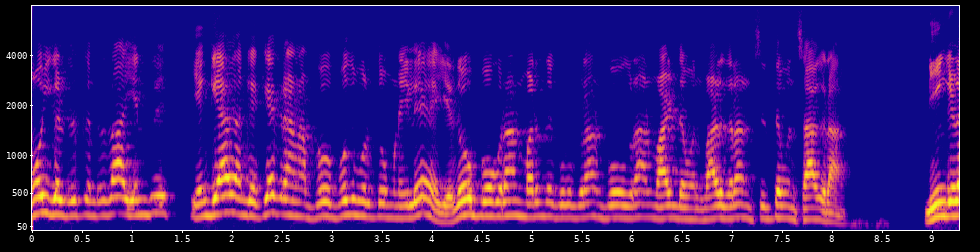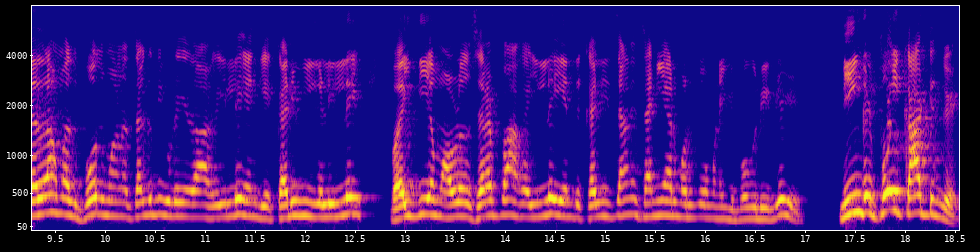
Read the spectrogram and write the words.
நோய்கள் இருக்கின்றதா? என்று எங்கேயாவது அங்கே கேட்குறான். நான் பொது மருத்துவமனையிலே ஏதோ போகிறான் மருந்து கொடுக்குறான் போகிறான் வாழ்ந்தவன் வாழ்கிறான் சித்தவன் சாகிறான். நீங்களெல்லாம் அது போதுமான தகுதியுடையதாக இல்லை அங்கே கருவிகள் இல்லை வைத்தியம் அவ்வளவு சிறப்பாக இல்லை என்று கருதித்தானே தனியார் மருத்துவமனைக்கு போகிறீர்கள்? நீங்கள் போய் காட்டுங்கள்.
